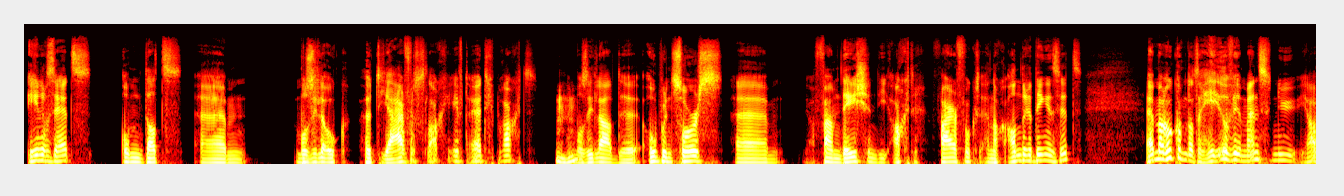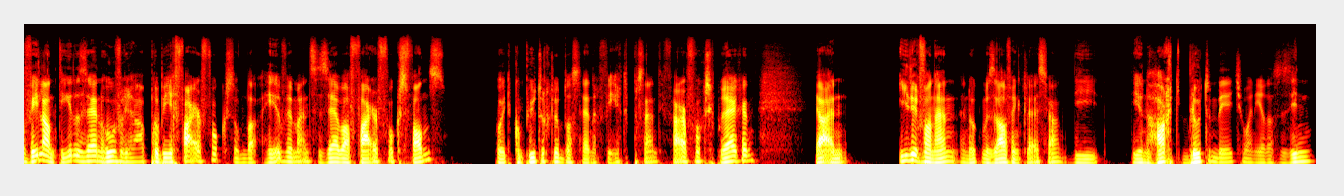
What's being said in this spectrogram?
enerzijds omdat ehm, Mozilla ook het jaarverslag heeft uitgebracht. Mhm. Mozilla, de open source ehm, foundation die achter Firefox en nog andere dingen zit. Eh, maar ook omdat er heel veel mensen nu ja, veel aan het delen zijn over, ja, probeer Firefox. Omdat heel veel mensen zijn wel Firefox-fans. Bij de computerclub, dat zijn er 40% die Firefox gebruiken. Ja, en ieder van hen, en ook mezelf in kluis, ja, die, die hun hart bloedt een beetje wanneer dat ze zien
